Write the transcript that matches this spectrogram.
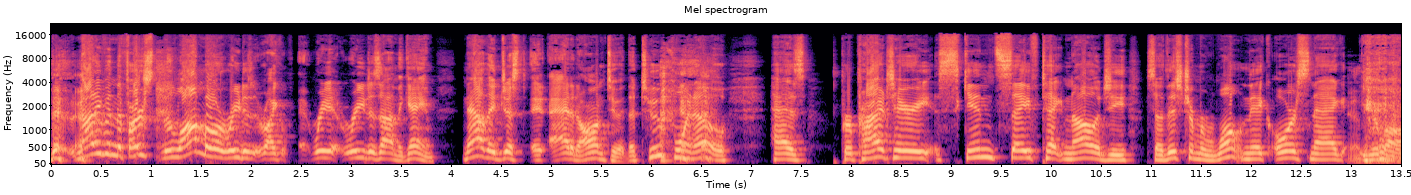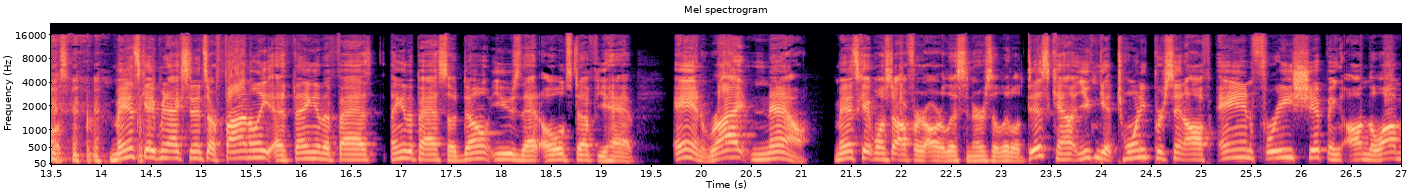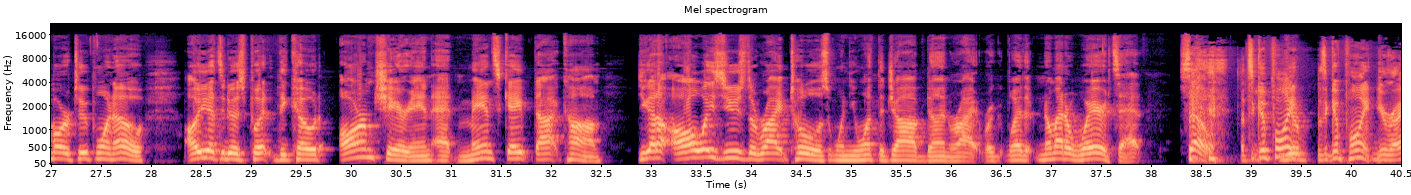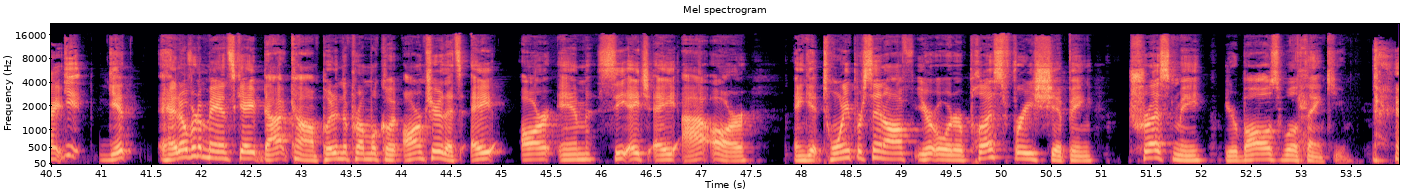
the- not even the first. The lawnmower redes- like re- redesigned the game. Now they just added on to it. The 2.0 has proprietary skin safe technology so this trimmer won't nick or snag your balls. Manscaping accidents are finally a thing of the fast thing of the past, so don't use that old stuff you have. And right now, Manscaped wants to offer our listeners a little discount. You can get 20% off and free shipping on the Lawnmower 2.0. All you have to do is put the code armchair in at manscaped.com. You got to always use the right tools when you want the job done right, whether no matter where it's at. So, That's a good point. That's a good point. You're right. get, get head over to manscaped.com, put in the promo code armchair, that's A R M C H A I R, and get 20% off your order plus free shipping. Trust me, your balls will thank you.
